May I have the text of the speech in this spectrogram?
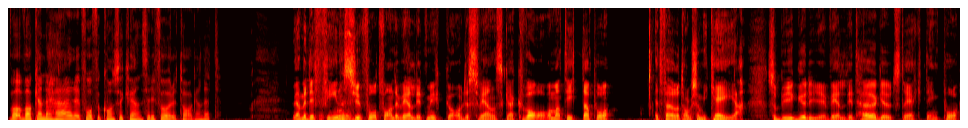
Va, vad kan det här få för konsekvenser i företagandet? Ja men det finns ju fortfarande väldigt mycket av det svenska kvar. Om man tittar på ett företag som Ikea så bygger det ju i väldigt hög utsträckning på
